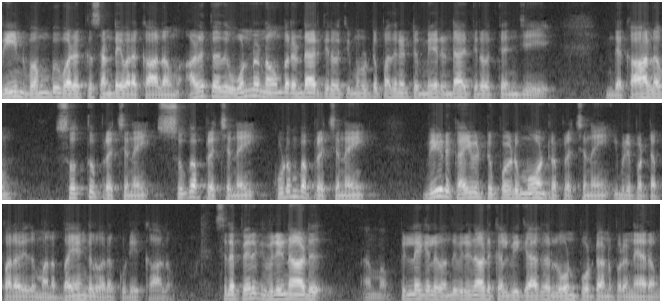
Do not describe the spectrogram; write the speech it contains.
வீண் வம்பு வழக்கு சண்டை வர காலம். அடுத்தது ஒன்று நவம்பர் ரெண்டாயிரத்தி இருபத்தி மூணு டு பதினெட்டு மே ரெண்டாயிரத்தி இருபத்தி அஞ்சு. இந்த காலம் சொத்து பிரச்சனை சுக பிரச்சனை குடும்ப பிரச்சனை வீடு கைவிட்டு போயிடுமோன்ற பிரச்சனை இப்படிப்பட்ட பலவிதமான பயங்கள் வரக்கூடிய காலம். சில பேருக்கு வெளிநாடு ஆமாம் பிள்ளைகளை வந்து வெளிநாடு கல்விக்காக லோன் போட்டு அனுப்புகிற நேரம்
